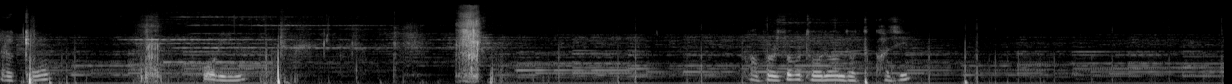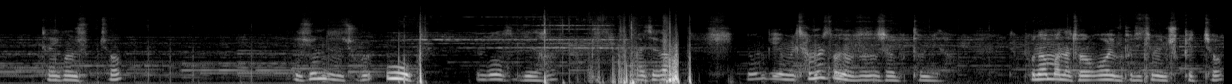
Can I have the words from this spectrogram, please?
이렇게 꼬린 아 벌써부터 어려운데 어떡하지? 자 이건 쉽죠? 쉬운 데서 죽을 오! 안 죽었습니다. 아 제가 이런 게임을 참을성이 없어서 잘 못합니다. 보나마나 저거에 부딪히면 죽겠죠?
